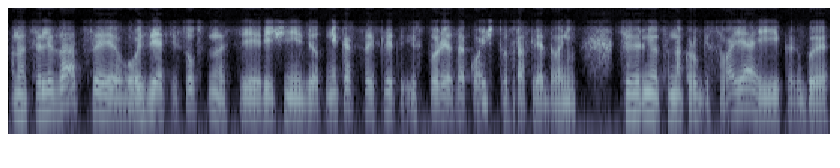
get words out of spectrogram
о национализации, о изъятии собственности речи не идет. Мне кажется, если эта история закончится с расследованием, все вернется на круги своя и как бы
